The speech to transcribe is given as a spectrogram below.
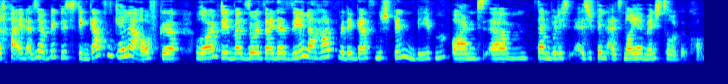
rein. Also ich habe wirklich den ganzen Keller aufgeräumt, den man so in seiner Seele hat mit den ganzen Spinnenweben. Und ähm, dann würde ich, also ich bin als neuer Mensch zurückgekommen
